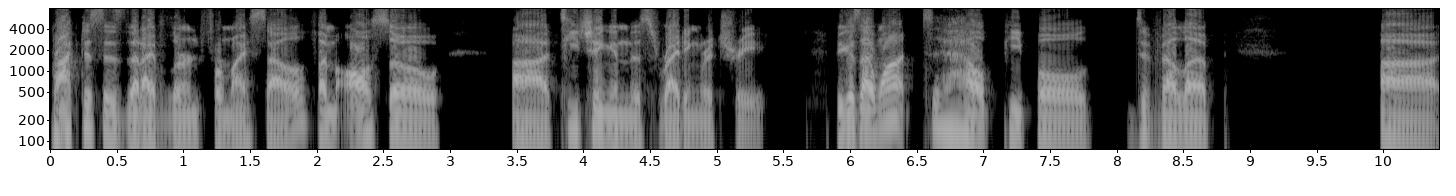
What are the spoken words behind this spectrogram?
practices that i've learned for myself i'm also uh, teaching in this writing retreat because i want to help people develop uh,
